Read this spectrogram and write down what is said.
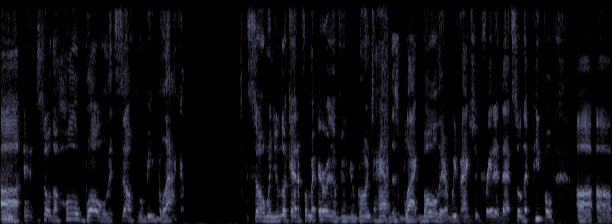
Uh, mm. and so the whole bowl itself will be black. So when you look at it from an aerial view, you're going to have this black bowl there. We've actually created that so that people, uh, uh,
